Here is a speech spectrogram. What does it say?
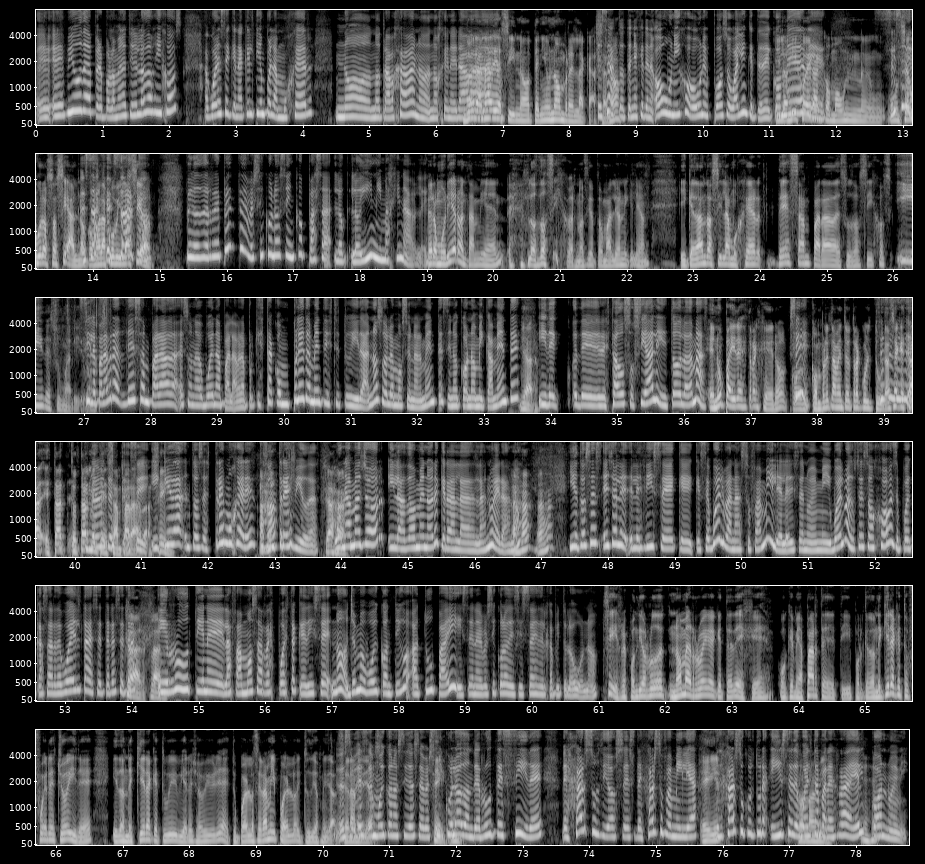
es, viuda, pero por lo menos tiene los dos hijos. Acuérdense que en aquel tiempo la mujer no, no trabajaba, no, no generaba... No era nadie sino tenía un hombre en la casa, Exacto, tenías que tener o un hijo o un esposo o alguien que te dé comer. Y los hijos eran como un, seguro social, ¿no? como la jubilación. Pero de repente en versículo 5 pasa lo, lo, inimaginable. Pero murieron también los dos hijos, ¿no es cierto? Maleón y Quilión. Y quedando así la mujer desamparada de sus dos hijos y de su marido. Sí, la palabra desamparada es una buena palabra porque está completamente instituida, no solo emocionalmente, sino económicamente y de de, estado social y todo lo demás. En un país extranjero, con completamente otra cultura, o sea que está, está totalmente desamparada. Y queda entonces tres mujeres, que son tres viudas, una mayor y las dos menores que eran las nueras, ¿no? Y entonces ella les dice que, que, se vuelvan a su familia, le dice Noemí, vuelvan, ustedes son jóvenes, se pueden casar de vuelta, etcétera, etcétera. Y Ruth tiene la famosa respuesta que dice, no, yo me voy contigo a tu país, en el versículo 16 del capítulo 1. Sí, respondió Ruth, no me ruegue que te deje o que me aparte parte de ti, porque donde quiera que tú fueres, yo iré, y donde quiera que tú vivieres, yo viviré. Tu pueblo será mi pueblo y tu Dios mi Dios. Es, muy conocido ese versículo donde Ruth decide dejar sus dioses, dejar su familia, e dejar su cultura e irse de vuelta para Israel con Noemi.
